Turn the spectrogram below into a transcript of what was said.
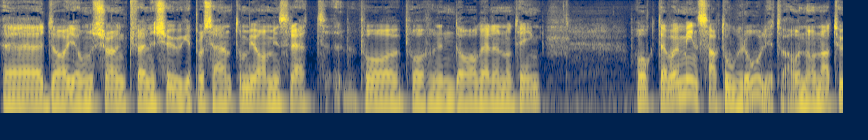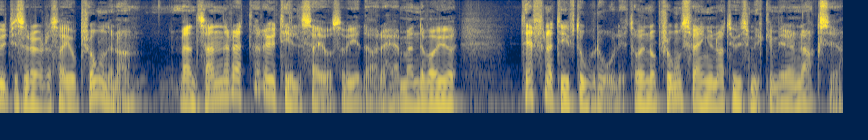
Eh, Dow Jones sjönk väl 20 procent om jag minns rätt på, på en dag eller någonting. Och det var minst sagt oroligt. Va? Och, och naturligtvis rörde sig optionerna. Men sen rättade det ju till sig och så vidare. Men det var ju definitivt oroligt och en option svänger naturligtvis mycket mer än en aktie.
